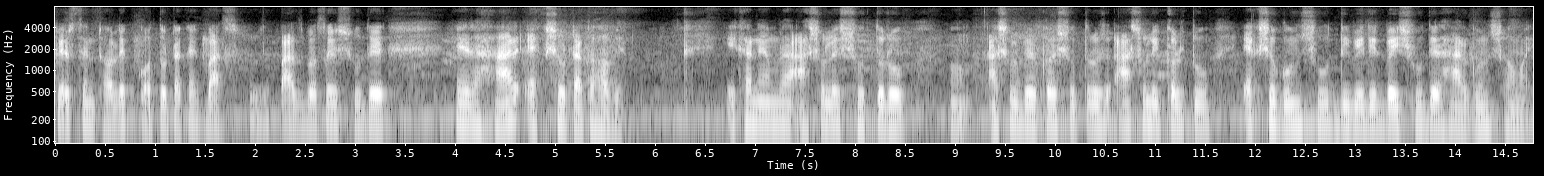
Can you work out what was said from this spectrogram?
পার্সেন্ট হলে কত টাকায় পাঁচ পাঁচ বছরের সুদের এর হার একশো টাকা হবে। এখানে আমরা আসলের সূত্র আসল বের করার সূত্র আসল ইকাল টু একশো গুণ সুদ ডিভাইডেড বাই সুদের হার গুণ সময়।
